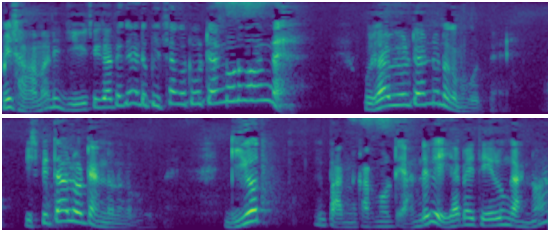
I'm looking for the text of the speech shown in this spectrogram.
මේ සාමාන්‍ය ජීවිතය ගත කරනට පිස්සංගට වලට යන්න ඕන ගමන් නැහැ. උසාවි වලට යන්න ඕන ගමකුත් නැහැ. ඉස්පිරිතාල වලට යන්න ඕන ගමකුත් නැහැ. ගියොත් පරණ කර්ම වලට යන්න වෙයි. හැබැයි තේරුම් ගන්නවා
